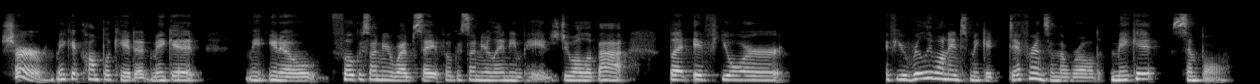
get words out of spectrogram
sure make it complicated make it you know focus on your website focus on your landing page do all of that. But if you're if you really wanted to make a difference in the world, make it simple.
